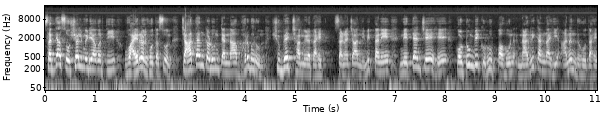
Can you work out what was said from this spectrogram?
सध्या सोशल मीडियावरती व्हायरल होत असून चाहत्यांकडून त्यांना भरभरून शुभेच्छा मिळत आहेत. सणाच्या निमित्ताने नेत्यांचे हे कौटुंबिक रूप पाहून नागरिकांनाही आनंद होत आहे.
